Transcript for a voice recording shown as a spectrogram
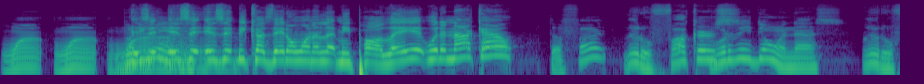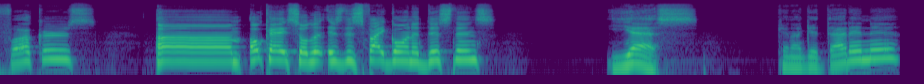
Wah, wah, wah. Is it is it is it because they don't want to let me parlay it with a knockout? The fuck? Little fuckers. What are they doing, Ness? Little fuckers. Um, okay, so is this fight going a distance? Yes. Can I get that in there?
